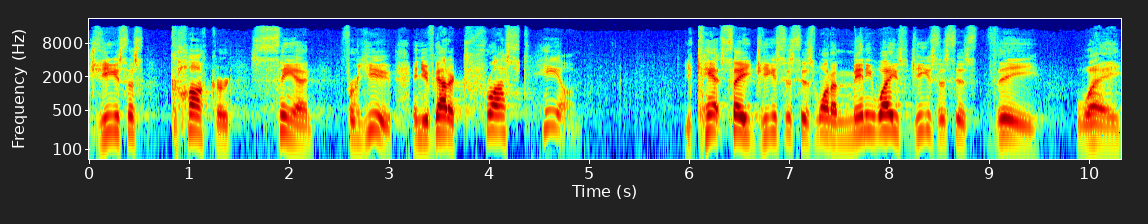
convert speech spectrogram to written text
Jesus conquered sin for you, and you've got to trust him. You can't say Jesus is one of many ways, Jesus is the way,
